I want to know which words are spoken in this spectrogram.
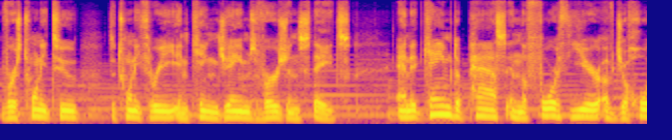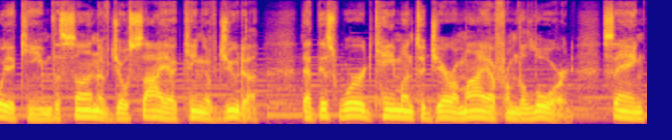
verse 22 to 23 in King James Version states, And it came to pass in the fourth year of Jehoiakim, the son of Josiah, king of Judah, that this word came unto Jeremiah from the Lord, saying,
